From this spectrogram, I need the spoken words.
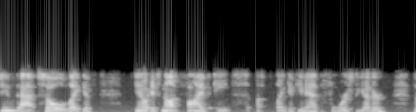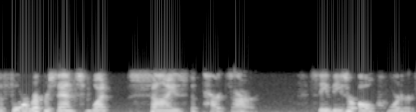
do that. So, like if, you know, it's not 5 eighths, uh, like if you add the 4s together. The 4 represents what size the parts are. See, these are all quarters.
